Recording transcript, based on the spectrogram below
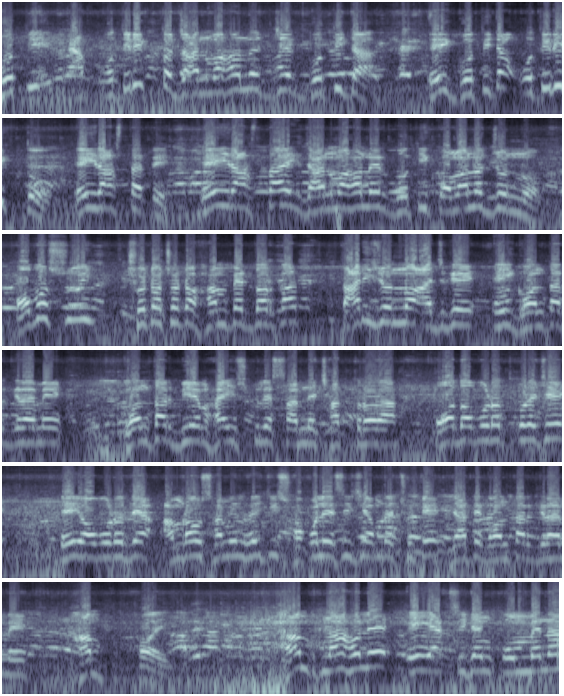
গতি, অতিরিক্ত যানবাহনের যে গতিটা, এই গতিটা অতিরিক্ত এই রাস্তাতে এই রাস্তায় যানবাহনের গতি কমানোর জন্য অবশ্যই ছোট ছোট হাম্পের দরকার। তারই জন্য আজকে এই গন্তার গ্রামে, গন্তার বিএম হাই স্কুলের সামনে ছাত্ররা পদ অবরোধ করেছে। এই অবরোধে আমরাও সামিল হয়েছি, সকলে এসেছি আমরা ছুটে যাতে গন্তার গ্রামে হাম্প হয়। হাম্প না হলে এই অ্যাক্সিডেন্ট কমবে না।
